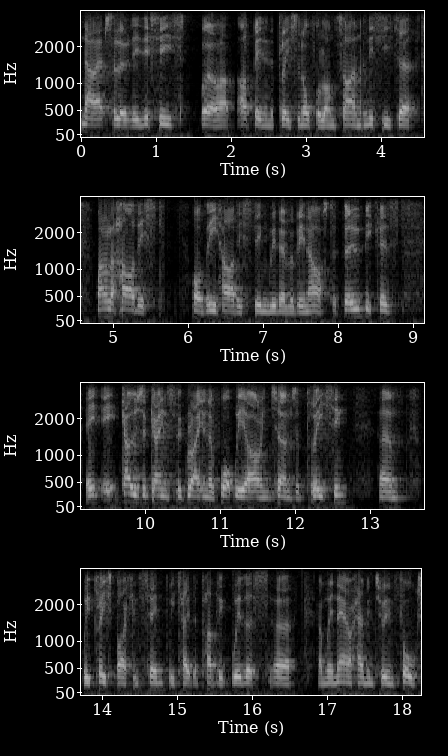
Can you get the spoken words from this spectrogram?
No, absolutely. This is, well, I've been in the police an awful long time, and this is uh, one of the hardest or the hardest thing we've ever been asked to do because it, it goes against the grain of what we are in terms of policing. Um, we police by consent, we take the public with us, uh, and we're now having to enforce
